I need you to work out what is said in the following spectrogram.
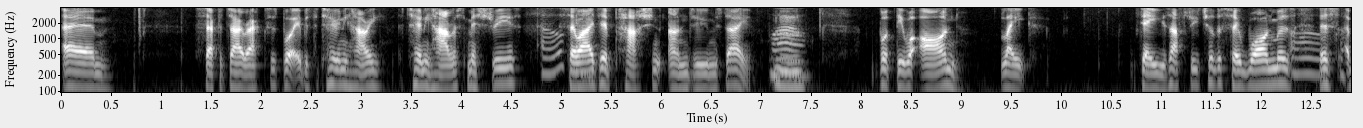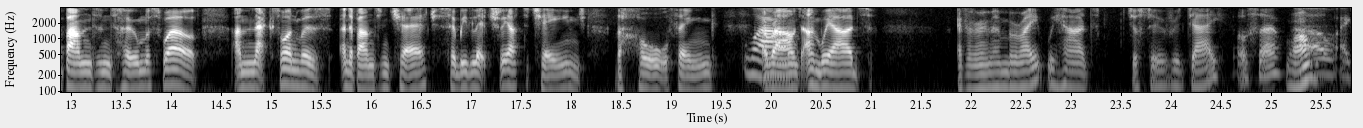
um, separate directors but it was the Tony Harry Tony Harris mysteries Oh, so. I did Passion and Doomsday Wow. But they were on like days after each other so one was Oh. this abandoned homeless world and the next one was an abandoned church so we literally had to change the whole thing Wow. around and we had if I remember right we had just over a day or so wow. Oh my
